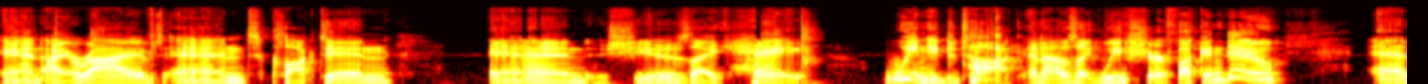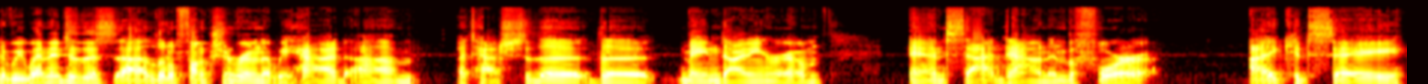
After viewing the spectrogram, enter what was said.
and I arrived and clocked in, and she was like, "Hey, we need to talk." And I was like, "We sure fucking do." And we went into this uh, little function room that we had um, attached to the the main dining room, and sat down. And before I could say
